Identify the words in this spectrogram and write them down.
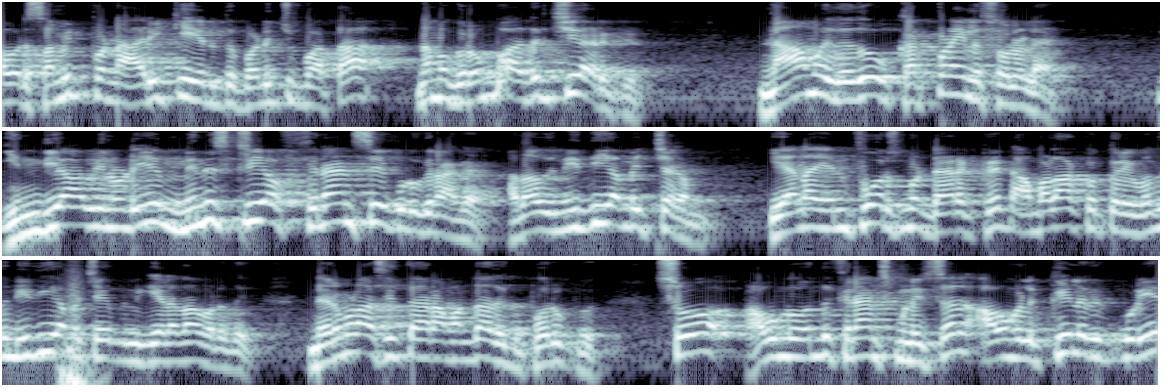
அவர் சப்மிட் பண்ண அறிக்கையை எடுத்து படித்து பார்த்தா நமக்கு ரொம்ப அதிர்ச்சியாக இருக்குது நாம் இது ஏதோ கற்பனையில் சொல்லலை. இந்தியாவினுடைய மினிஸ்ட்ரி ஆஃப் ஃபினான்ஸே கொடுக்குறாங்க. அதாவது நிதி அமைச்சகம். ஏன்னா என்ஃபோர்ஸ்மெண்ட் டைரக்டரேட் அமலாக்கத்துறை வந்து நிதி அமைச்சகத்தின் கீழே தான் வருது. நிர்மலா சீதாராமன் தான் அதுக்கு பொறுப்பு. ஸோ அவங்க வந்து ஃபினான்ஸ் மினிஸ்டர் அவங்களுக்கு கீழே இருக்கக்கூடிய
